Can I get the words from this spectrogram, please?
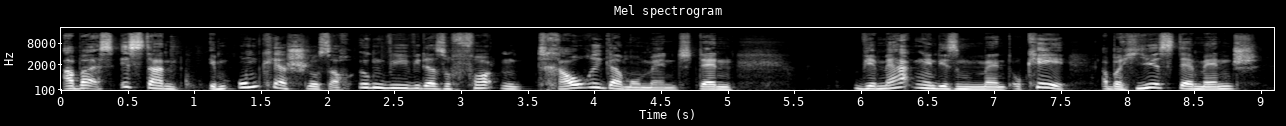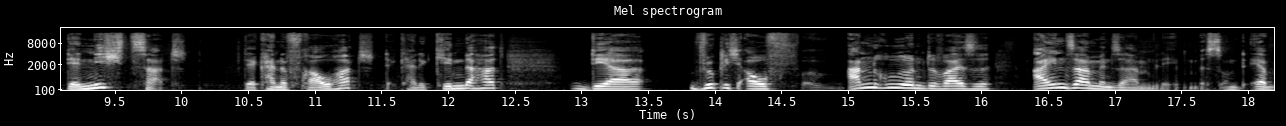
Aber es ist dann im Umkehrschluss auch irgendwie wieder sofort ein trauriger Moment, denn wir merken in diesem Moment, okay, aber hier ist der Mensch, der nichts hat, der keine Frau hat, der keine Kinder hat, der wirklich auf anrührende Weise einsam in seinem Leben ist. Und er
